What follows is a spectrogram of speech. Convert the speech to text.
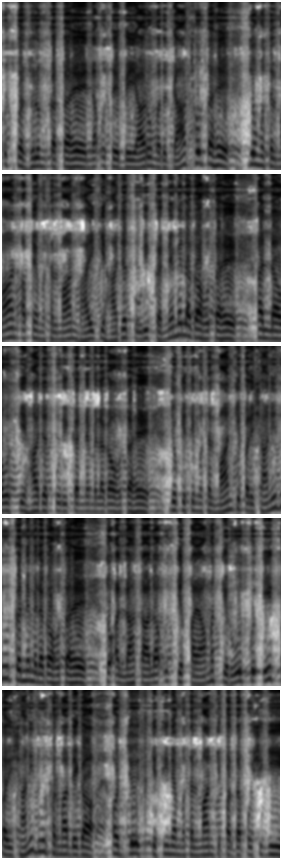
اس پر ظلم کرتا ہے، نہ اسے بے یار و مددگار چھوڑتا ہے۔ جو مسلمان اپنے مسلمان بھائی کی حاجت پوری کرنے میں لگا ہوتا ہے، اللہ اس کی حاجت پوری کرنے میں لگا ہوتا ہے۔ جو کسی مسلمان کی پریشانی دور کرنے میں لگا ہوتا ہے، تو اللہ تعالیٰ اس کے قیامت کے روز کو ایک پریشانی دور فرما دے گا۔ اور جو اس کسی نے مسلمان کی پردہ پوشی کی،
